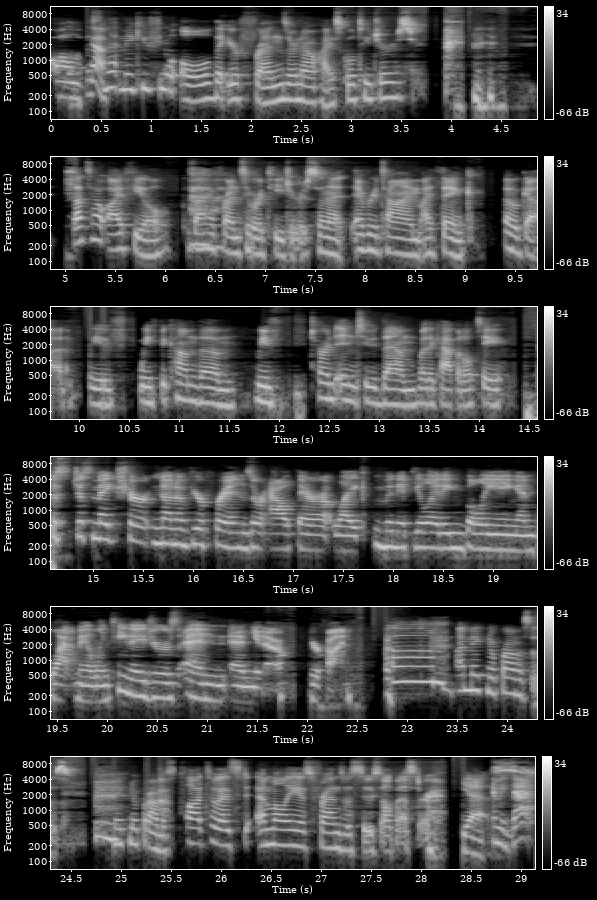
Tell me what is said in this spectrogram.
all of Doesn't yeah. that make you feel old that your friends are now high school teachers? That's how I feel because I have friends who are teachers, and at every time I think, "Oh God, we've we've become them. We've turned into them with a capital T." Just just make sure none of your friends are out there like manipulating, bullying, and blackmailing teenagers, and and you know you're fine. Um, I make no promises. Make no promises. Plot twist: Emily is friends with Sue Sylvester. Yes, I mean that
